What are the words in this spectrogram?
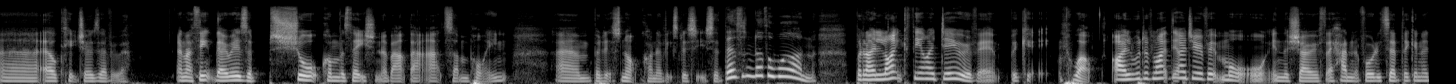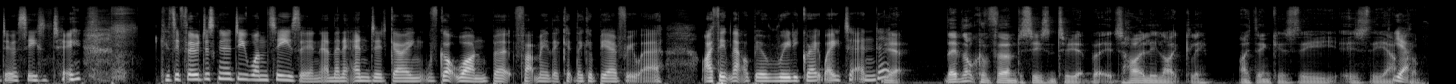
uh, El Cuchos everywhere. And I think there is a short conversation about that at some point, um, but it's not kind of explicitly said. There's another one, but I like the idea of it because, well, I would have liked the idea of it more in the show if they hadn't have already said they're going to do a season two. Because if they were just going to do one season and then it ended going, we've got one, but fuck me, they could they could be everywhere. I think that would be a really great way to end it. Yeah, they've not confirmed a season two yet, but it's highly likely. I think is the is the outcome. Yeah.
